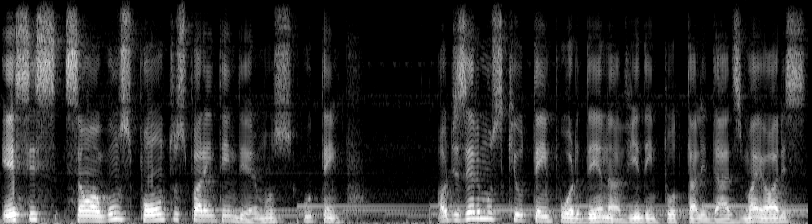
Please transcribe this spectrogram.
Esses são alguns pontos para entendermos o tempo. Ao dizermos que o tempo ordena a vida em totalidades maiores,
